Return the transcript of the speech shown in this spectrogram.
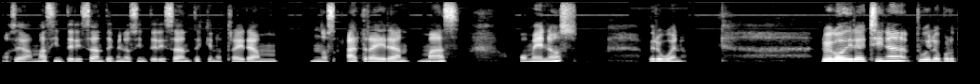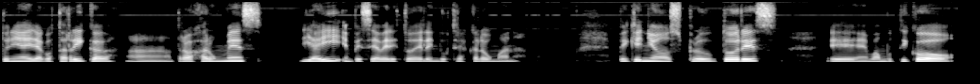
o sea, más interesantes, menos interesantes, que nos traerán, nos atraerán más o menos. Pero bueno. Luego de ir a China, tuve la oportunidad de ir a Costa Rica a trabajar un mes y ahí empecé a ver esto de la industria a escala humana. Pequeños productores, eh, Bambutico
